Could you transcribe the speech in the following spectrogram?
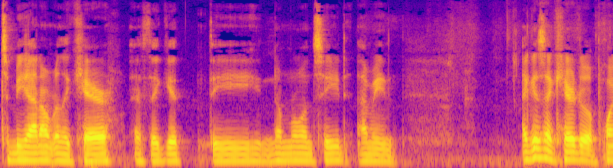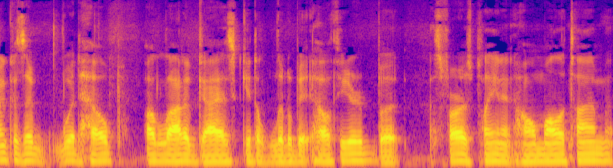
to me, I don't really care if they get the number one seed. I mean, I guess I care to a point because it would help a lot of guys get a little bit healthier. But as far as playing at home all the time,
